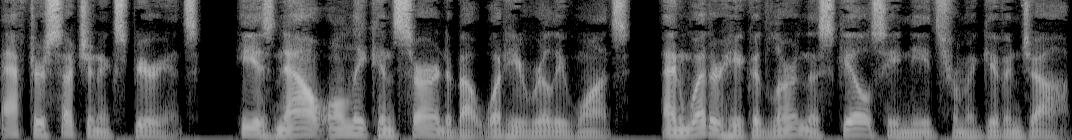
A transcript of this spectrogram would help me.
after such an experience, he is now only concerned about what he really wants, and whether he could learn the skills he needs from a given job.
